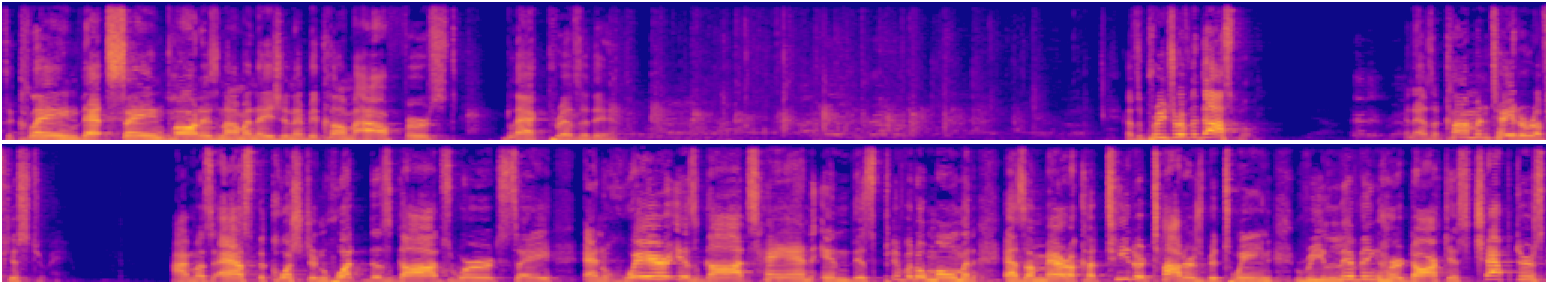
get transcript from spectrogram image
To claim that same party's nomination and become our first black president. As a preacher of the gospel and as a commentator of history, I must ask the question what does God's word say, and where is God's hand in this pivotal moment as America teeter totters between reliving her darkest chapters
